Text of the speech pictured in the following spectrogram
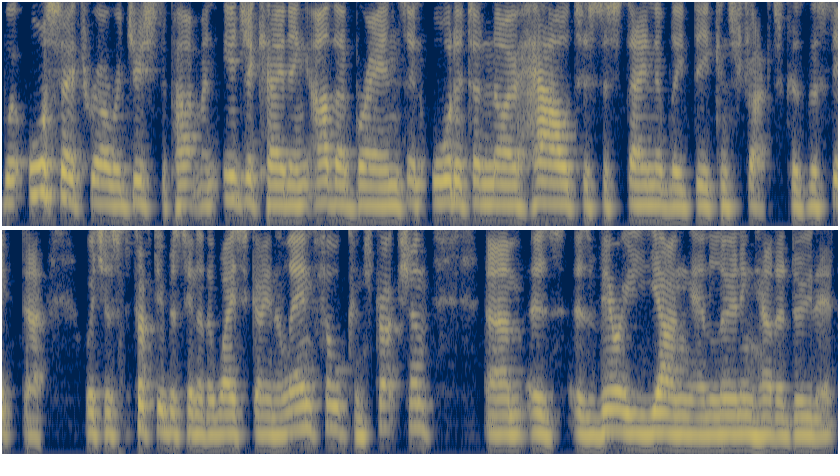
We're also, through our reduced department, educating other brands in order to know how to sustainably deconstruct because the sector, which is 50% of the waste going to landfill construction, um, is, is very young and learning how to do that.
